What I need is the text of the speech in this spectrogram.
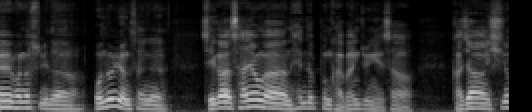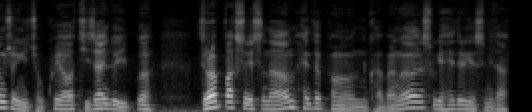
네, 반갑습니다. 오늘 영상은 제가 사용한 핸드폰 가방 중에서 가장 실용성이 좋고요. 디자인도 이쁜 드랍박스에서 나온 핸드폰 가방을 소개해 드리겠습니다.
